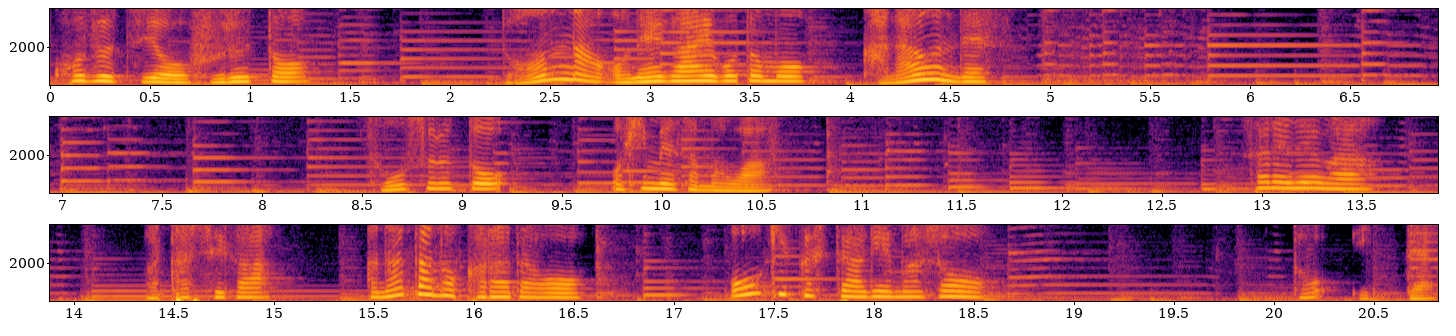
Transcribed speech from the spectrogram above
小槌を振るとどんなお願い事も叶うんです。そうするとお姫様は「それでは私があなたの体を大きくしてあげましょう」と言って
